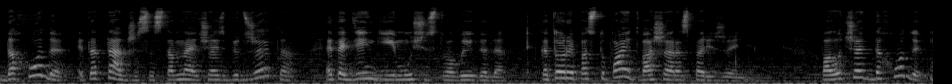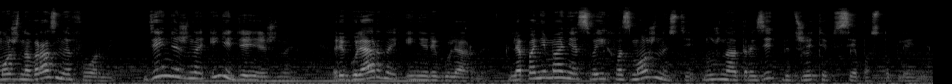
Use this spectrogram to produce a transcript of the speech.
Доходы – это также составная часть бюджета, это деньги, имущество, выгода, которые поступают в ваше распоряжение. Получать доходы можно в разной форме – денежной и неденежной, регулярной и нерегулярной. Для понимания своих возможностей нужно отразить в бюджете все поступления.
